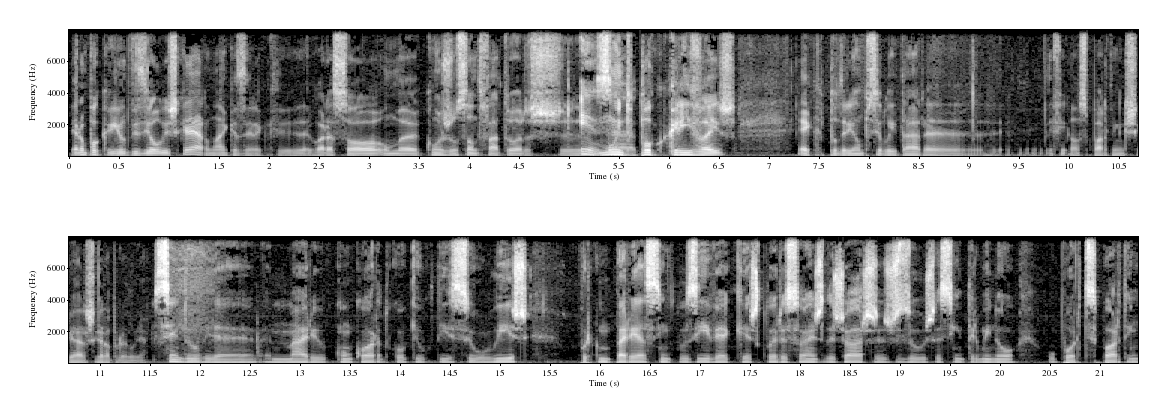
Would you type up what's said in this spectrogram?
era um pouco aquilo que dizia o Luís, se calhar, não é? Quer dizer, que agora só uma conjunção de fatores Exato. muito pouco críveis é que poderiam possibilitar enfim, ao Sporting chegar, chegar ao primeiro lugar. Sem dúvida, Mário, concordo com aquilo que disse o Luís, porque me parece, inclusive, é que as declarações de Jorge Jesus, assim terminou o Porto Sporting,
